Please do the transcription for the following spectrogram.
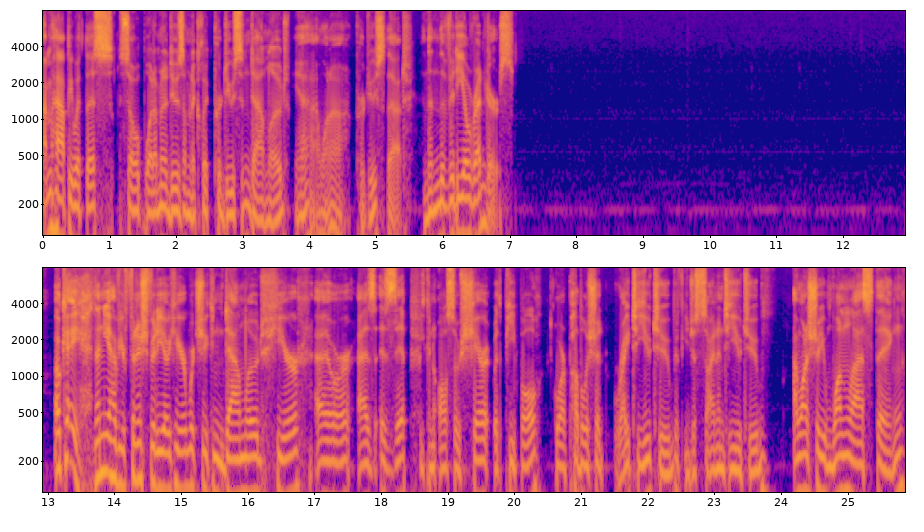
I'm happy with this. So what I'm going to do is I'm going to click produce and download. Yeah, I want to produce that. And then the video renders. Okay, then you have your finished video here, which you can download here or as a zip. You can also share it with people or publish it right to YouTube if you just sign into YouTube. I want to show you one last thing,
